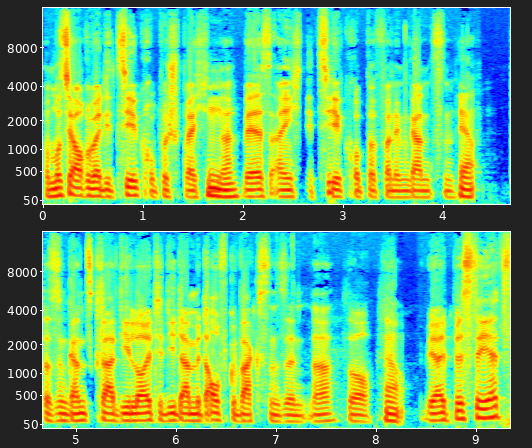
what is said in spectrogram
Man muss ja auch über die Zielgruppe sprechen. Mhm. Ne? Wer ist eigentlich die Zielgruppe von dem Ganzen? Ja. Das sind ganz klar die Leute, die damit aufgewachsen sind. Ne? So. Ja. Wie alt bist du jetzt?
